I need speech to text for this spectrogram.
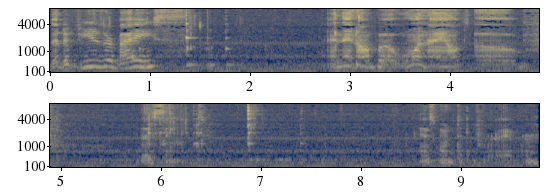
the diffuser base. And then I'll put 1 ounce of the scent. It's to take forever.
